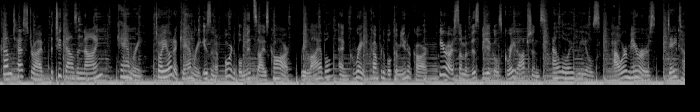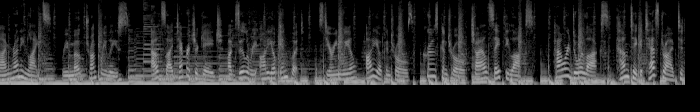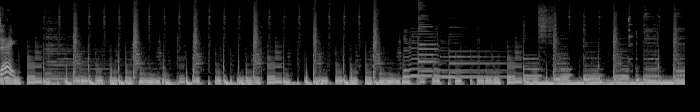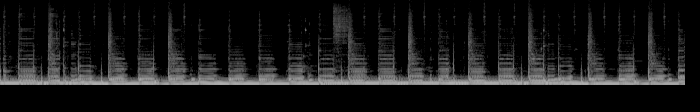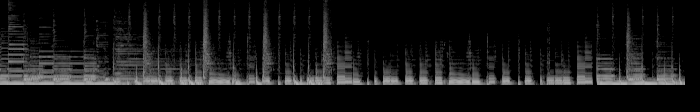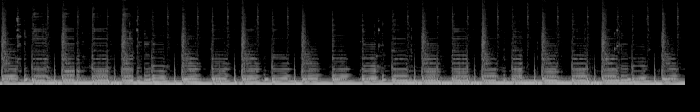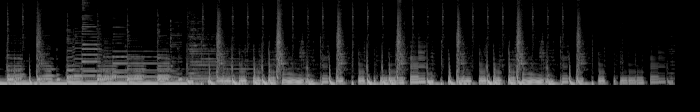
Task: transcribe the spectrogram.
Come test drive the 2009 Camry. Toyota Camry is an affordable midsize car, reliable and great comfortable commuter car. Here are some of this vehicle's great options. Alloy wheels, power mirrors, daytime running lights, remote trunk release, outside temperature gauge, auxiliary audio input, steering wheel, audio controls, cruise control, child safety locks, power door locks. Come take a test drive today.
